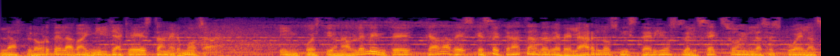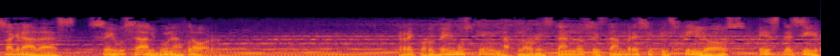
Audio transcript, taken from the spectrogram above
La flor de la vainilla que es tan hermosa. Incuestionablemente, cada vez que se trata de develar los misterios del sexo en las escuelas sagradas, se usa alguna flor. Recordemos que en la flor están los estambres y pistilos, es decir,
